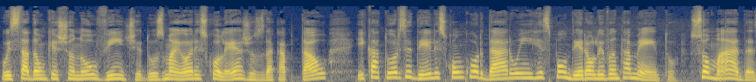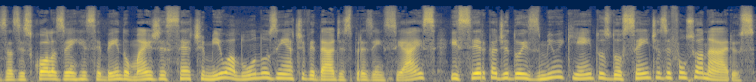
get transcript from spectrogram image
O Estadão questionou 20 dos maiores colégios da capital e 14 deles concordaram em responder ao levantamento. Somadas, as escolas vêm recebendo mais de 7 mil alunos em atividades presenciais e cerca de 2.500 docentes e funcionários.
